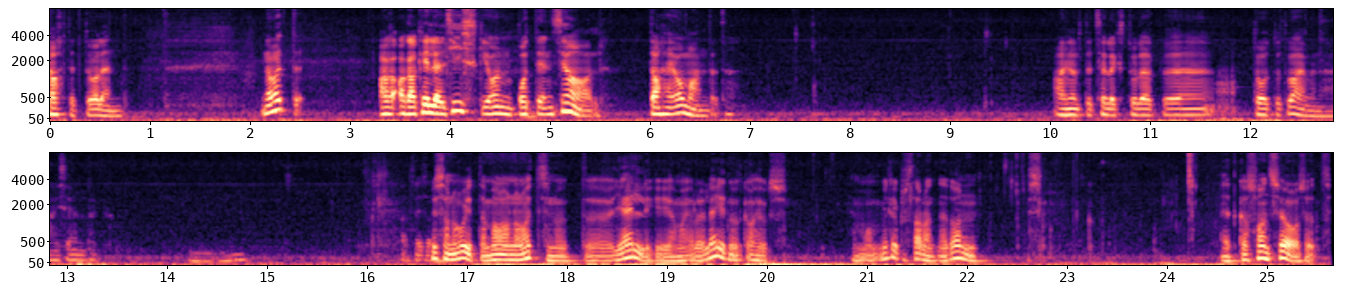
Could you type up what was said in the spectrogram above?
tahtetu olend. no vot, aga, aga kellel siiski on potentsiaal, tahe omandada. ainult, et selleks tuleb äh, tohutut vaeva näha iseendaga mis on huvitav, ma olen otsinud äh, jälgi ja ma ei ole leidnud kahjuks. ma millegipärast arvan, et need on. et kas on seosed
